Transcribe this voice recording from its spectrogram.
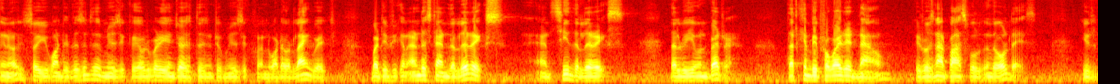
you know, so you want to listen to the music, everybody enjoys listening to music from whatever language, but if you can understand the lyrics and see the lyrics, that'll be even better. That can be provided now. It was not possible in the old days. You,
